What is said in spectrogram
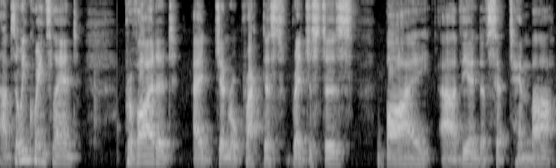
Um, so in Queensland, provided a general practice registers by uh, the end of September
